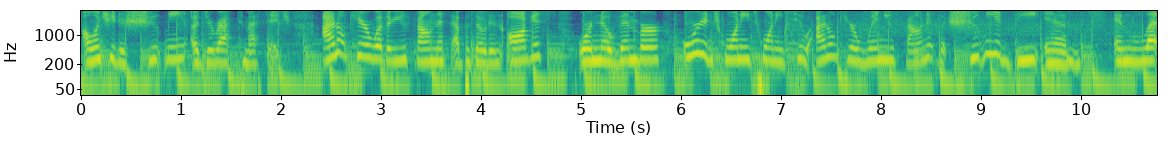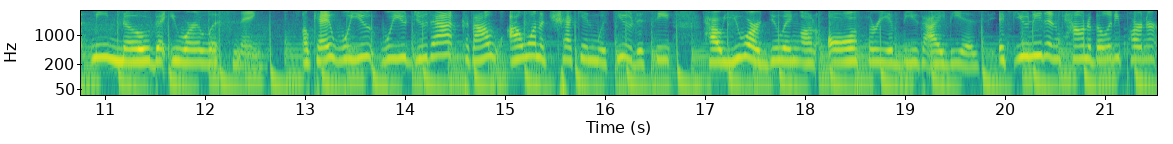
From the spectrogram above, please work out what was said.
I want you to shoot me a direct message. I don't care whether you found this episode in August or November or in 2022. I don't care when you found it, but shoot me a DM and let me know that you are listening. Okay, will you will you do that? Because I I want to check in with you to see how you are doing on all three of these ideas. If you need an accountability partner,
